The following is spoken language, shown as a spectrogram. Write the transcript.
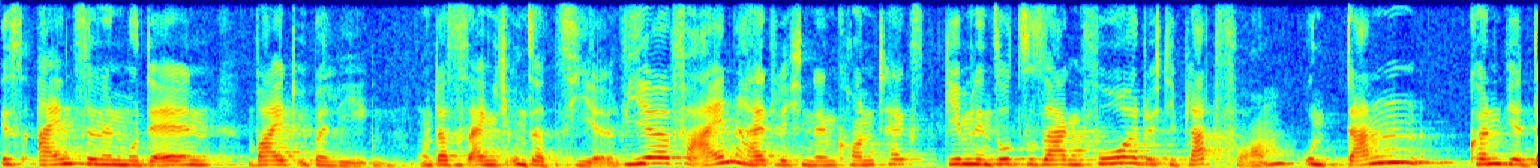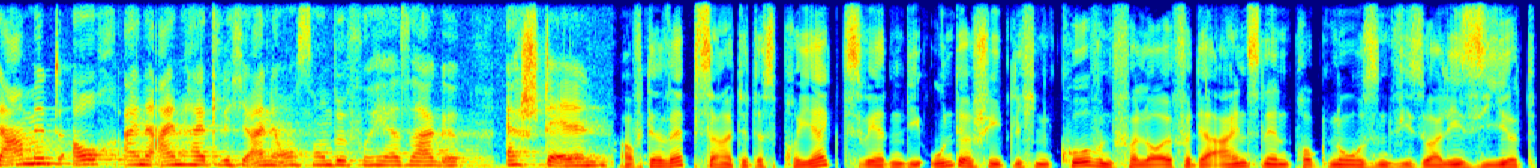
ist einzelnen Modellen weit überlegen. Und das ist eigentlich unser Ziel. Wir vereinheitlichen den Kontext, geben den sozusagen vor durch die Plattform und dann können wir damit auch eine einheitliche, eine Ensemble-Vorhersage erstellen. Auf der Webseite des Projekts werden die unterschiedlichen Kurvenverläufe der einzelnen Prognosen visualisiert.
